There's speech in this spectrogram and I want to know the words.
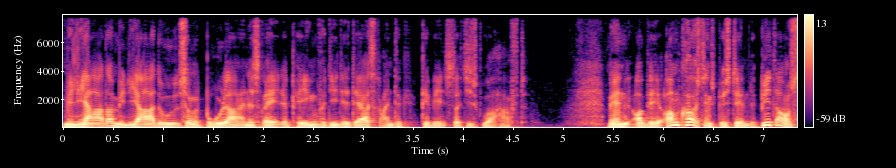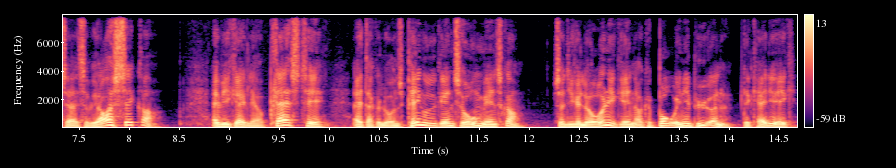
milliarder og milliarder ud som et boligejernes reelle penge, fordi det er deres rentegevinster, de skulle have haft. Men ved omkostningsbestemte bidragssatser vil jeg også sikre, at vi kan lave plads til, at der kan lånes penge ud igen til unge mennesker, så de kan låne igen og kan bo inde i byerne. Det kan de ikke.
